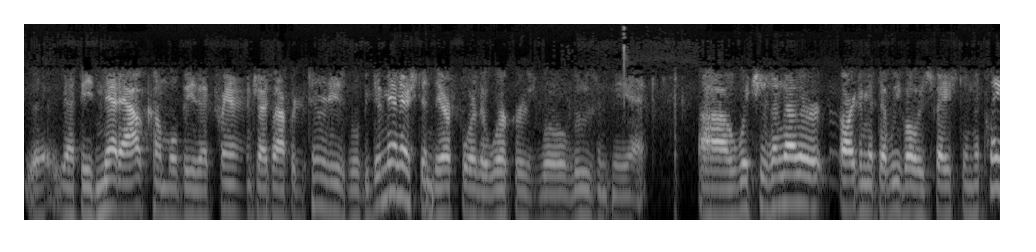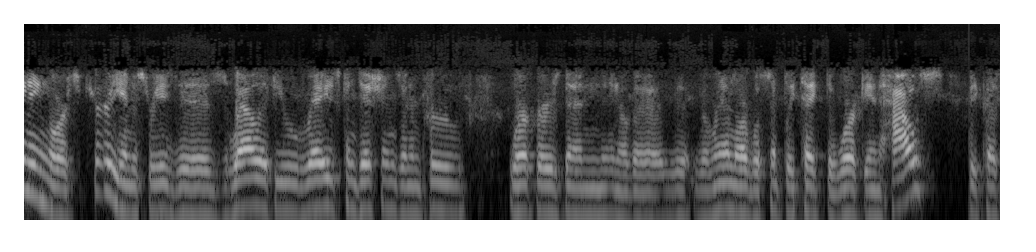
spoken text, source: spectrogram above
that the net outcome will be that franchise opportunities will be diminished, and therefore the workers will lose in the end. Uh, which is another argument that we've always faced in the cleaning or security industries is well if you raise conditions and improve workers then you know the, the, the landlord will simply take the work in house because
